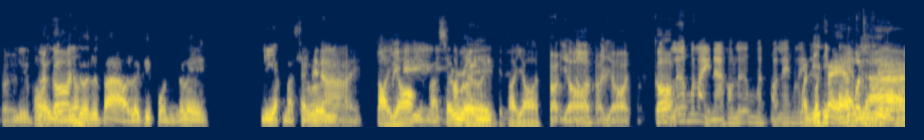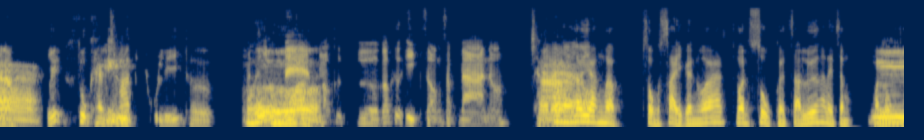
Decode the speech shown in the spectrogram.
เออหรือเพราะแล้วอก็ย่างนี้ด้วยหรือเปล่าเลยพี่ฝนก็เลย เรียกมาซะเป็นเลไปยได้ ต่อยอดไม่ได้ มาซะเอาเลเลย ยต่อยอด ต่อยอดต่อยอด ก็ เริ่มเมื่อไหร่นะเขาเริ่มมาตอนแรกเมื่อไหร่วันนะที่วันที่แปแปดดวันจ้าศุกร์ไปแล้วอุ้ยสุขแห่งชาติยูริเธอ เฮ้ยเออแต่ว่ะก็คือเออก็คืออีกสองสัปดาห์เนาะใช่ตอนนั้นเราแล้วยังแบบสงสัยกันว่าวันศุกร์อะจะเรื่องอะไรจะมาลงแท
